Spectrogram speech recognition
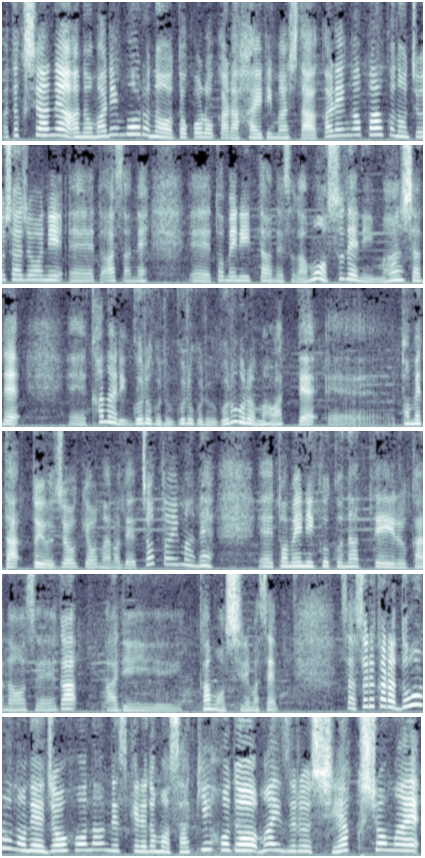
私はねあのマリンボールのところから入りました赤レンガパークの駐車場に、えー、と朝ね、えー、止めに行ったんですがもうすでに満車で、えー、かなりぐるぐるぐるぐるぐるぐる回って、えー、止めたという状況なのでちょっと今ね、えー、止めにくくなっている可能性がありかもしれません。さあそれから道路の、ね、情報なんですけれども先ほど舞鶴市役所前、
